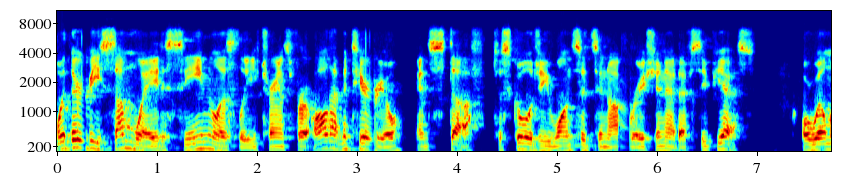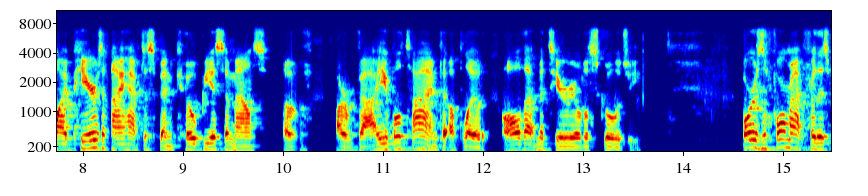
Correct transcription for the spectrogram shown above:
Would there be some way to seamlessly transfer all that material and stuff to Schoology once it's in operation at FCPS? Or will my peers and I have to spend copious amounts of our valuable time to upload all that material to Schoology? Or is the format for this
